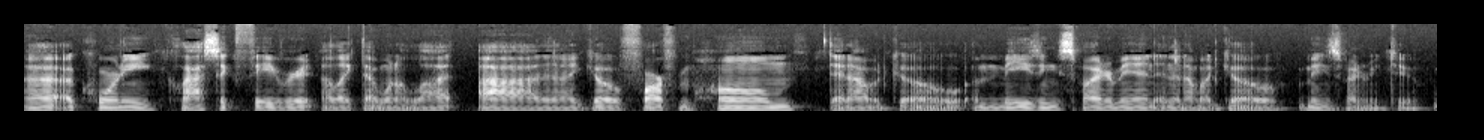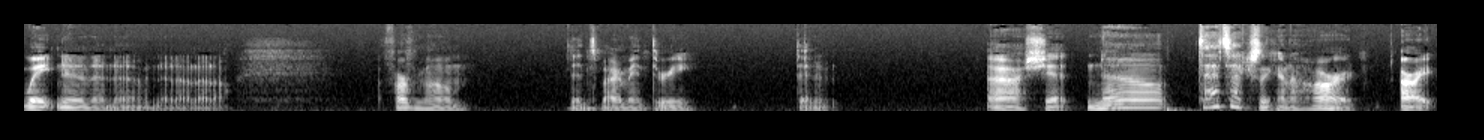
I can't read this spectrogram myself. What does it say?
uh, a corny classic favorite. I like that one a lot. Uh, then I'd go Far From Home. Then I would go Amazing Spider-Man, and then I would go Amazing Spider-Man Two. Wait, no, no, no, no, no, no, no, no. Far From Home, then Spider-Man Three, then. Oh, shit. No, that's actually kind of hard. All right,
